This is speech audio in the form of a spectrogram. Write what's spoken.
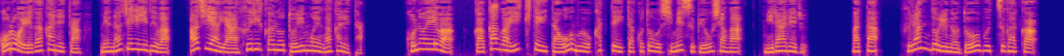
頃描かれたメナジェリーではアジアやアフリカの鳥も描かれた。この絵は画家が生きていたオウムを飼っていたことを示す描写が見られる。また、フランドルの動物画家、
